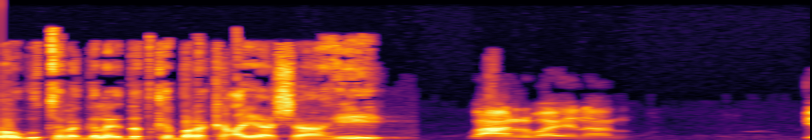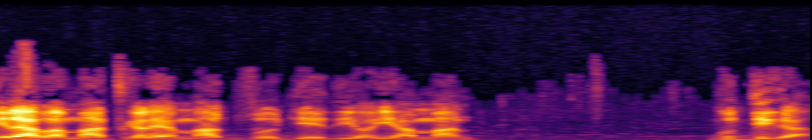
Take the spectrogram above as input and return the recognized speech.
loogu talagalay dadka barakacayaasha ahi waxaan rabaa inaan ilaah baa mahad ka leh mahad u soo jeediyo iyo ammaan guddiga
